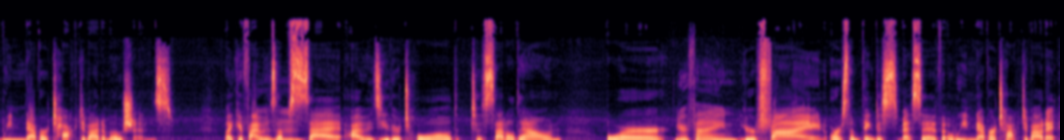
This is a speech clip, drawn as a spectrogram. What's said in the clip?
we never talked about emotions. Like if I was mm-hmm. upset, I was either told to settle down or you're fine. You're fine or something dismissive. We never talked about it.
